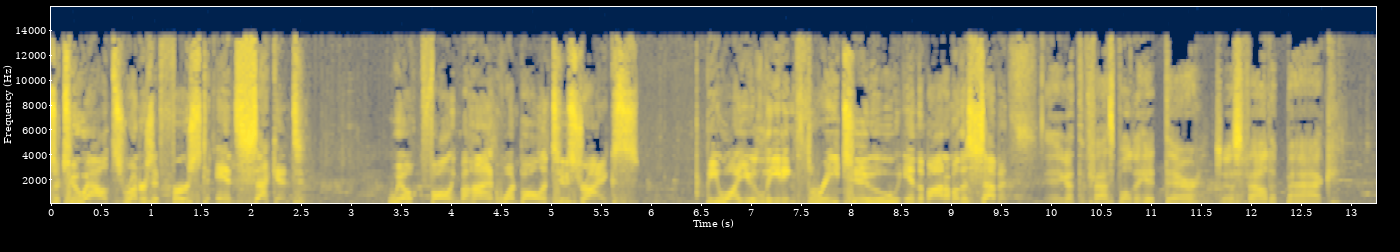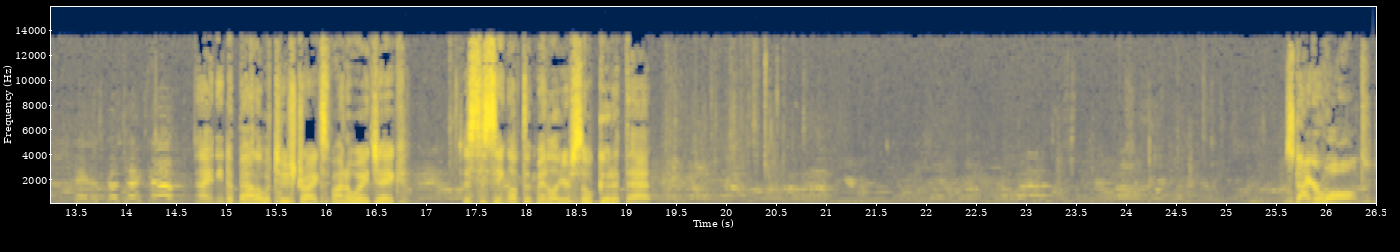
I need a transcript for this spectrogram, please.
So two outs, runners at first and second. Wilk falling behind one ball and two strikes. BYU leading 3 2 in the bottom of the seventh. Yeah, you got the fastball to hit there. Just fouled it back. Hey, let's go, Now you need to battle with two strikes. Find a way, Jake. Just a single up the middle. You're so good at that. Steigerwald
